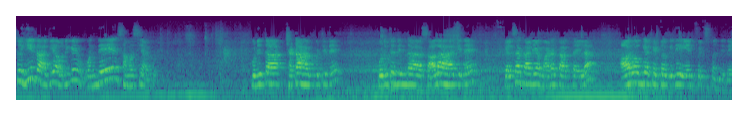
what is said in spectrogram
ಸೊ ಹೀಗಾಗಿ ಅವನಿಗೆ ಒಂದೇ ಸಮಸ್ಯೆ ಆಗ್ಬಿಟ್ಟಿದೆ ಕುಡಿತ ಚಟ ಆಗ್ಬಿಟ್ಟಿದೆ. ಕುಡಿತದಿಂದ ಸಾಲ ಆಗಿದೆ. ಕೆಲಸ ಕಾರ್ಯ ಮಾಡೋಕ್ಕಾಗ್ತಾ ಇಲ್ಲ. ಆರೋಗ್ಯ ಕೆಟ್ಟೋಗಿದೆ, ಏನ್ ಫಿಟ್ಸ್ ಬಂದಿದೆ.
